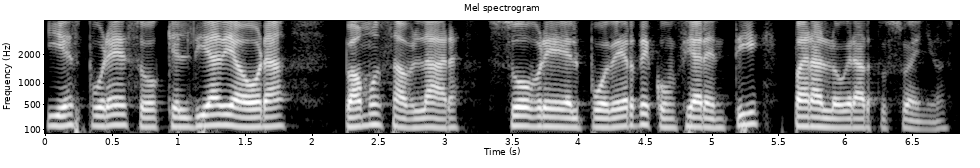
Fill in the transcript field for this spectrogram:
Y es por eso que el día de ahora vamos a hablar sobre el poder de confiar en ti para lograr tus sueños.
